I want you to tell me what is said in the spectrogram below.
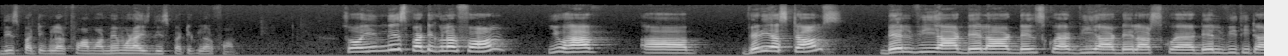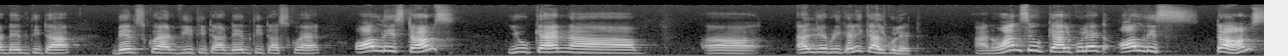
this particular form or memorize this particular form. So, in this particular form you have uh, various terms del V r del r del square V r del r square del V theta del theta del square V theta del theta square all these terms you can uh, uh, algebraically calculate and once you calculate all these terms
